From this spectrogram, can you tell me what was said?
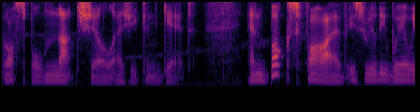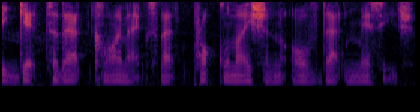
gospel nutshell as you can get. And box five is really where we get to that climax, that proclamation of that message.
